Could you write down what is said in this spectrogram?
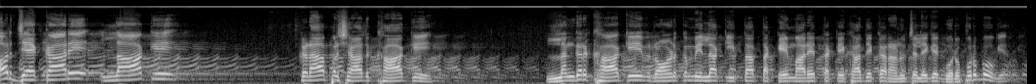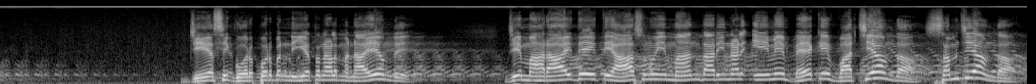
ਔਰ ਜੈਕਾਰੇ ਲਾ ਕੇ ਕੜਾ ਪ੍ਰਸ਼ਾਦ ਖਾ ਕੇ ਲੰਗਰ ਖਾ ਕੇ ਰੌਣਕ ਮੇਲਾ ਕੀਤਾ, ਧੱਕੇ ਮਾਰੇ, ਧੱਕੇ ਖਾਦੇ ਘਰਾਂ ਨੂੰ ਚਲੇ ਗਏ, ਗੁਰਪੁਰਬ ਹੋ ਗਿਆ। ਜੇ ਅਸੀਂ ਗੁਰਪੁਰਬ ਨੀਅਤ ਨਾਲ ਮਨਾਏ ਹੁੰਦੇ, ਜੇ ਮਹਾਰਾਜ ਦੇ ਇਤਿਹਾਸ ਨੂੰ ਇਮਾਨਦਾਰੀ ਨਾਲ ਐਵੇਂ ਬਹਿ ਕੇ ਵਾਚਿਆ ਹੁੰਦਾ, ਸਮਝਿਆ ਹੁੰਦਾ,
